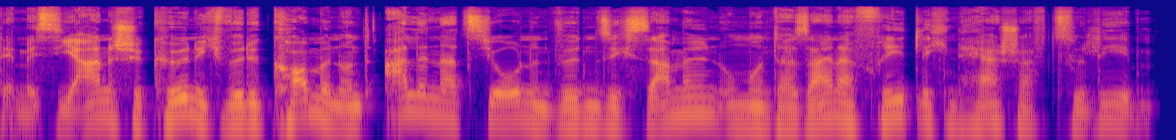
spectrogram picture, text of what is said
Der messianische König würde kommen und alle Nationen würden sich sammeln, um unter seiner friedlichen Herrschaft zu leben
